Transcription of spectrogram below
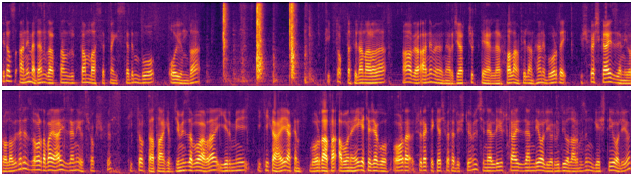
Biraz animeden zarttan zurttan bahsetmek istedim bu oyunda. TikTok'ta filan arada abi anime öner, cartçurt değerler falan filan. Hani bu arada 3-5K izleniyor olabiliriz. Orada bayağı izleniyoruz çok şükür. TikTok'ta takipçimiz de bu arada 22K'ya yakın. Bu arada aboneyi geçecek o. Orada sürekli keşfete düştüğümüz için 50-100K izlendiği oluyor. Videolarımızın geçtiği oluyor.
